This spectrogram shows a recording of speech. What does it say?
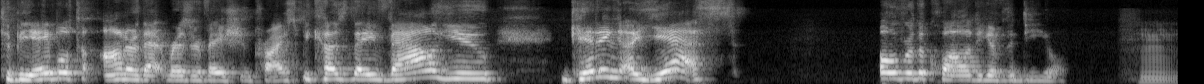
to be able to honor that reservation price because they value getting a yes over the quality of the deal. Hmm.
